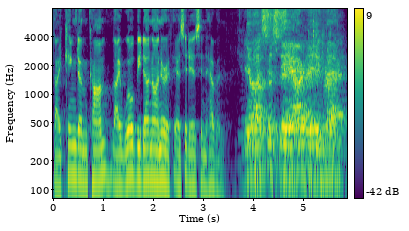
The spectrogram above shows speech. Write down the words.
Thy kingdom come, thy will be done on earth as it is in heaven. Give us this day our daily bread,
